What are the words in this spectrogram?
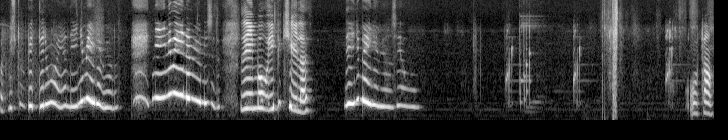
Bak mis gibi petlerim var ya. Neyini beğenemiyorsunuz? Neyini beğenemiyorsunuz? Rainbow epic şeyler. Neyini beğenemiyorsunuz ya? O tamam.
